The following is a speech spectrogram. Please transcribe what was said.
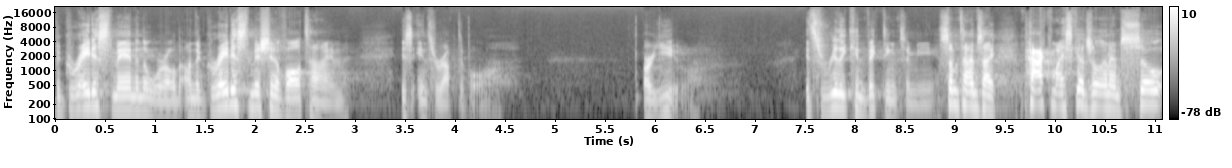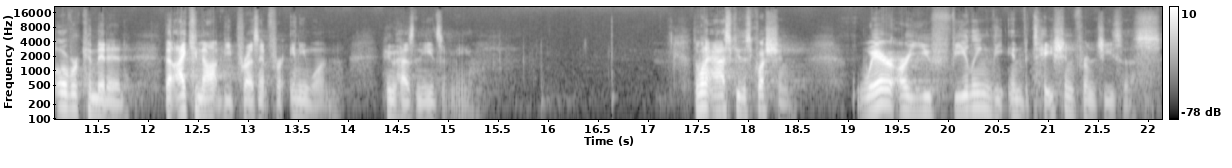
The greatest man in the world, on the greatest mission of all time, is interruptible. Are you? It's really convicting to me. Sometimes I pack my schedule and I'm so overcommitted that I cannot be present for anyone who has needs of me. So I want to ask you this question Where are you feeling the invitation from Jesus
